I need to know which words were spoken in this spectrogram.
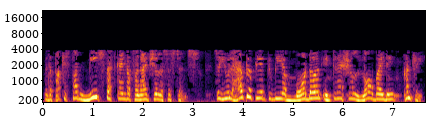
when the Pakistan needs that kind of financial assistance. So you will have to appear to be a modern international law-abiding country.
